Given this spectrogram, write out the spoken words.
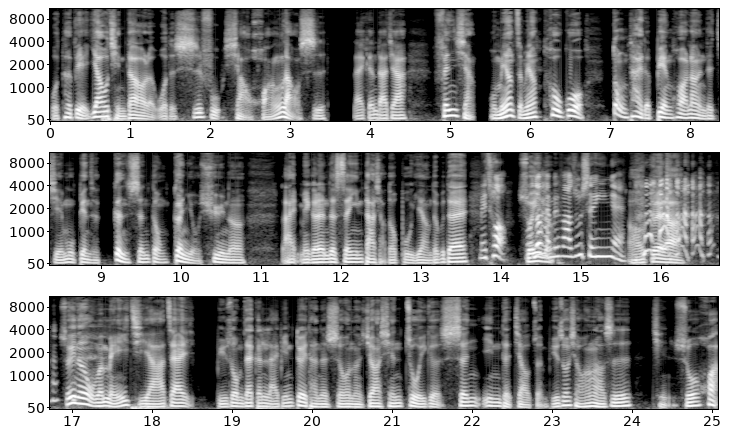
我特别邀请到了我的师傅小黄老师来跟大家分享，我们要怎么样透过动态的变化，让你的节目变得更生动、更有趣呢？来，每个人的声音大小都不一样，对不对？没错，所以我都还没发出声音哎。哦，对了，所以呢，我们每一集啊，在比如说我们在跟来宾对谈的时候呢，就要先做一个声音的校准。比如说，小黄老师，请说话。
